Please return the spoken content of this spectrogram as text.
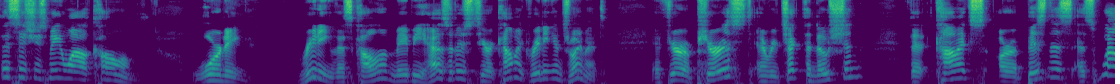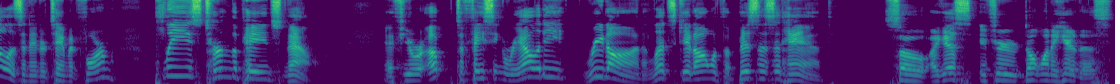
this issue's Meanwhile column. Warning Reading this column may be hazardous to your comic reading enjoyment. If you're a purist and reject the notion that comics are a business as well as an entertainment form, please turn the page now. If you're up to facing reality, read on and let's get on with the business at hand. So, I guess if you don't want to hear this,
